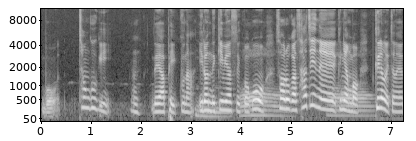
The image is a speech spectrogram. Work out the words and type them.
뭐 천국이 응, 내 앞에 있구나 이런 느낌이었을 거고 어. 서로가 사진을 그냥 뭐 어. 그런 거 있잖아요.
